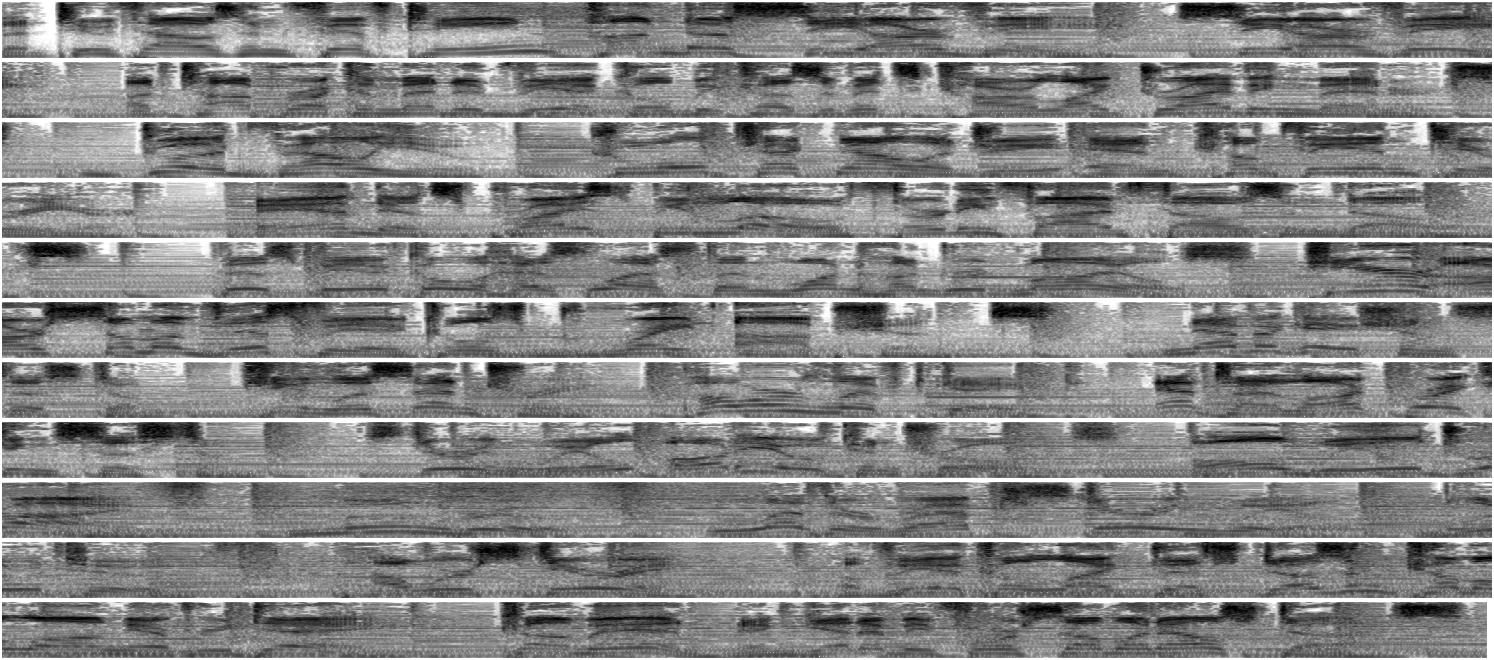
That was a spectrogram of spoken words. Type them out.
The 2015 Honda CRV. CRV, a top recommended vehicle because of its car like driving manners, good value, cool technology, and comfy interior. And it's priced below $35,000. This vehicle has less than 100 miles. Here are some of this vehicle's great options navigation system, keyless entry, power liftgate, anti-lock braking system, steering wheel audio controls, all-wheel drive, moonroof, leather-wrapped steering wheel, Bluetooth, power steering. A vehicle like this doesn't come along every day. Come in and get it before someone else does.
